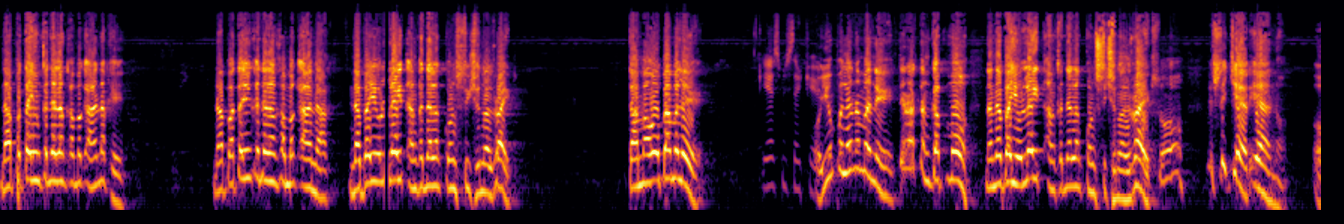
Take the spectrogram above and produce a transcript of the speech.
napatay yung kanilang kamag-anak eh. Napatay yung kanilang kamag-anak, na-violate ang kanilang constitutional right. Tama o ba mali? yes, Mr. Chair. O yun pala naman eh, tinatanggap mo na na-violate ang kanilang constitutional right. So, Mr. Chair, yan o. O,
